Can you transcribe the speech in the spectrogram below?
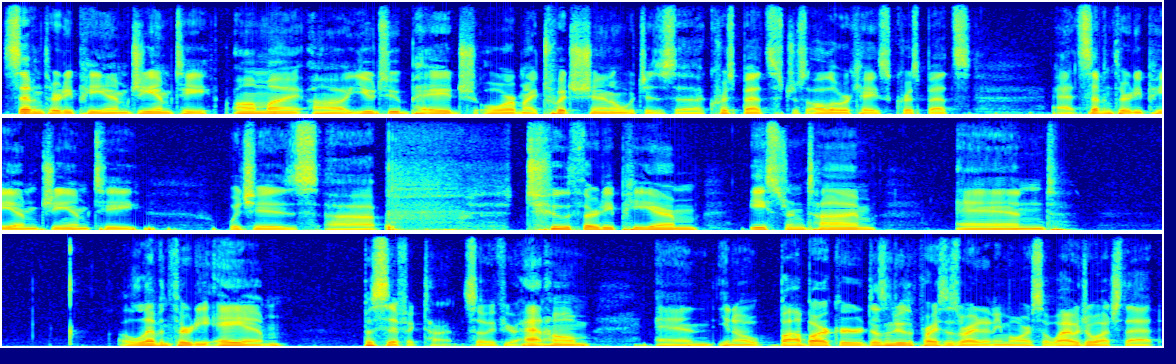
7:30 p.m. GMT, on my uh, YouTube page or my Twitch channel, which is uh, Chris Betts, just all lowercase Chris Betts, at 7:30 p.m. GMT, which is uh, 2:30 p.m. Eastern Time and 11:30 a.m. Pacific Time. So if you're at home and you know, Bob Barker doesn't do the prices right anymore, so why would you watch that?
